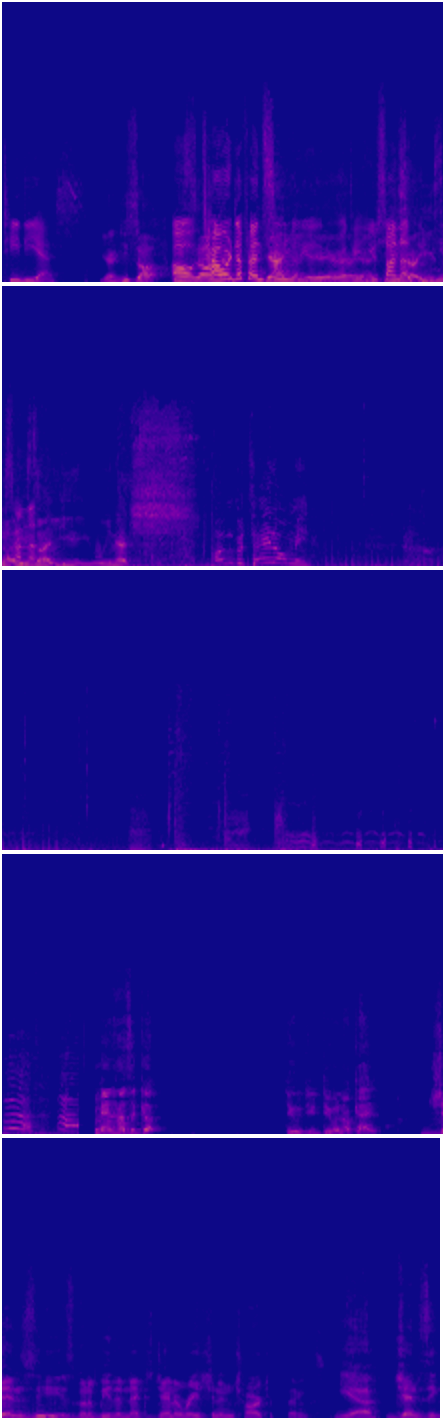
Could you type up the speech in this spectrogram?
TDS. Yeah, he saw. he Oh, saw Tower that- Defense yeah, yeah, Simulator. yeah, yeah, Okay, yeah. you saw He nothing. He He saw. saw nothing. He. We not. Shh. Unpotato me. Man, how's it go? Dude, you doing okay? Gen Z is going to be the next generation in charge of things. Yeah? Gen Z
